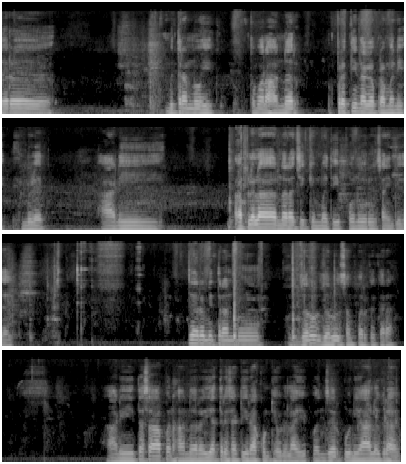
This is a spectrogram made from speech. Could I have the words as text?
तर मित्रांनो ही तुम्हाला हा नर प्रति नगाप्रमाणे मिळेल. आणि आपल्याला नराची किंमत ही फोनवरून सांगितली जाईल. तर मित्रांनो जरूर जरूर संपर्क करा. आणि तसा आपण हा नर यात्रेसाठी राखून ठेवलेला आहे. पण जर कोणी आलं ग्राहक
